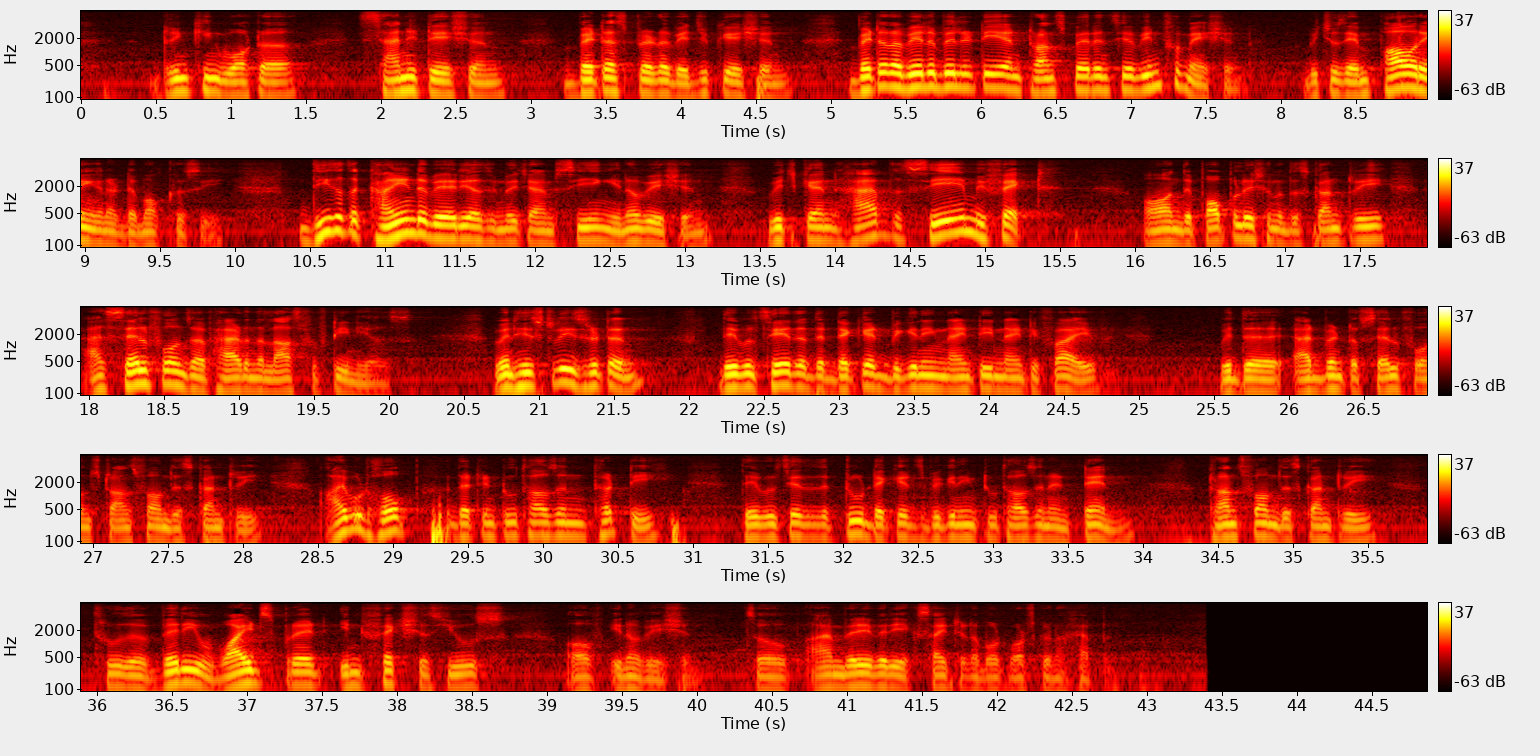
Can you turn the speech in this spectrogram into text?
drinking water, sanitation, better spread of education, better availability and transparency of information, which is empowering in a democracy. These are the kind of areas in which I am seeing innovation which can have the same effect on the population of this country as cell phones have had in the last 15 years. When history is written, they will say that the decade beginning 1995, with the advent of cell phones, transformed this country. I would hope that in 2030, they will say that the two decades beginning 2010 transformed this country through the very widespread, infectious use of innovation. So I'm very, very excited about what's going to happen.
